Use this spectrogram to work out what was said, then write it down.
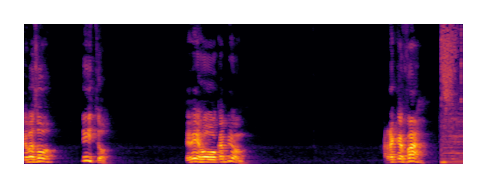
¿Qué pasó? ¿Listo? Te dejo, campeón. Arranca fan.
